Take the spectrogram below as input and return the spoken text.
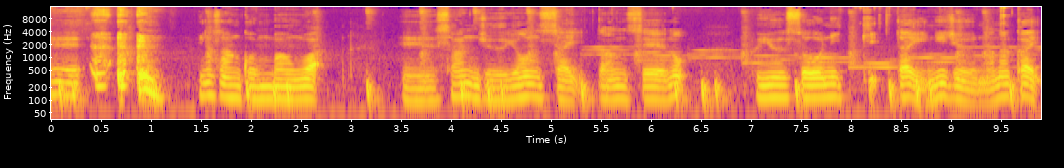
えー皆さんこんばんは、えー34歳男性の富裕層日記第27回。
